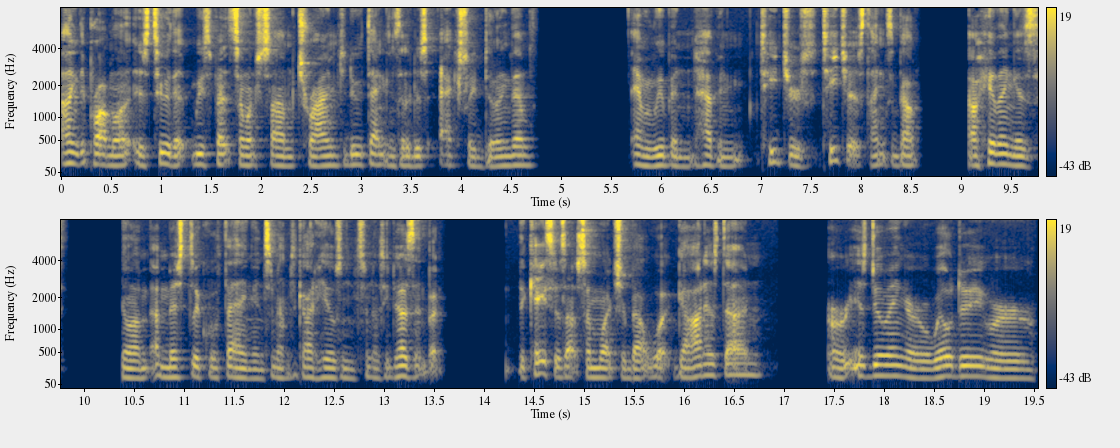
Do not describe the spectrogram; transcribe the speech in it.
I think the problem is too that we spent so much time trying to do things instead of just actually doing them. And we've been having teachers teach us things about how healing is, you know, a, a mystical thing, and sometimes God heals and sometimes He doesn't. But the case is not so much about what God has done, or is doing, or will do, or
